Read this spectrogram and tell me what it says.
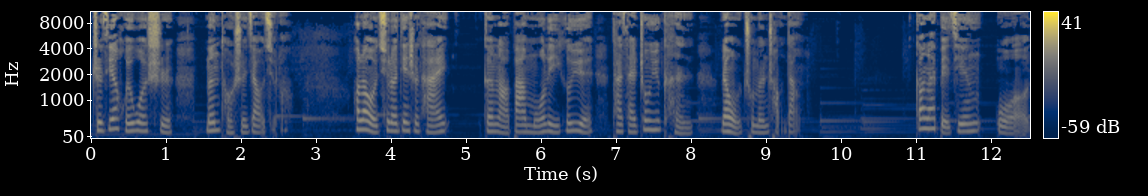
直接回卧室闷头睡觉去了。后来我去了电视台，跟老爸磨了一个月，他才终于肯让我出门闯荡。刚来北京，我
